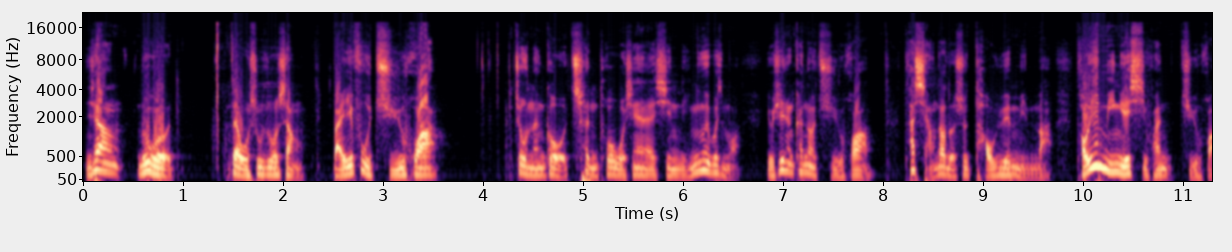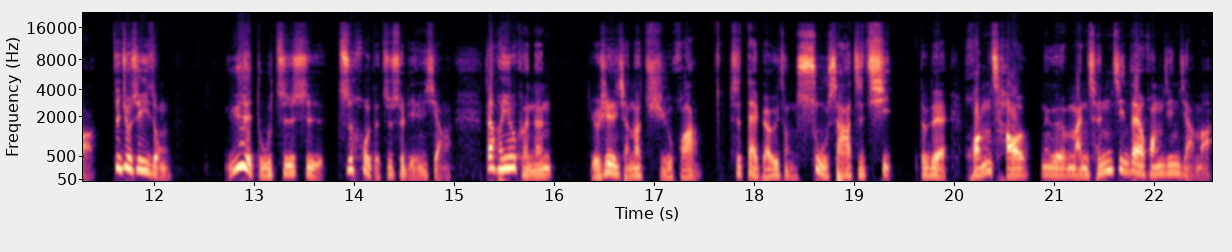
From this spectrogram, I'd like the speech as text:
你像如果在我书桌上摆一幅菊花，就能够衬托我现在的心灵，因为为什么？有些人看到菊花。他想到的是陶渊明嘛？陶渊明也喜欢菊花，这就是一种阅读知识之后的知识联想。但很有可能有些人想到菊花是代表一种肃杀之气，对不对？黄巢那个满城尽带黄金甲嘛，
